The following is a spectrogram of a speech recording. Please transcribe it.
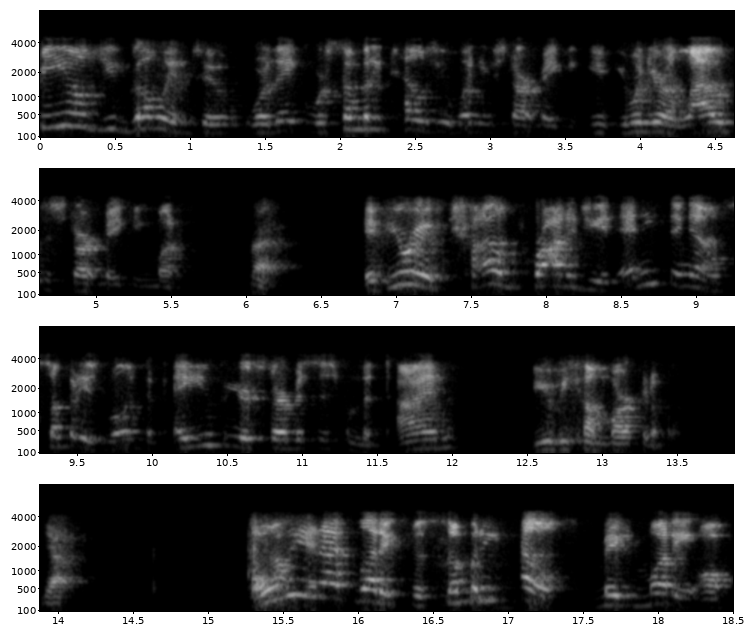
field you go into where they where somebody tells you when you start making you, when you're allowed to start making money. Right. If you're a child prodigy at anything else, somebody is willing to pay you for your services from the time you become marketable. Yeah. Only in athletics does somebody else make money off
